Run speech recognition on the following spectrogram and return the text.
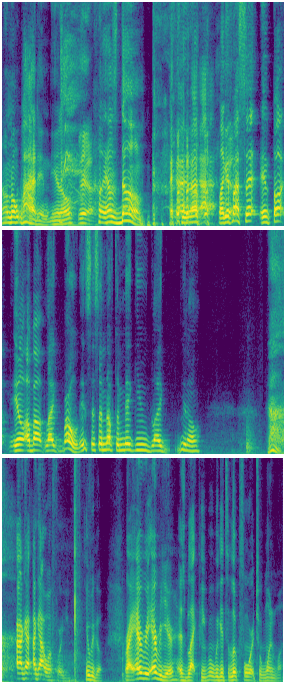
I don't know why I didn't, you know? Yeah. Like, I was dumb. you know? Like if I sat and thought, you know, about like, bro, it's just enough to make you like, you know. I got I got one for you. Here we go. Right, every every year as black people, we get to look forward to one month.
